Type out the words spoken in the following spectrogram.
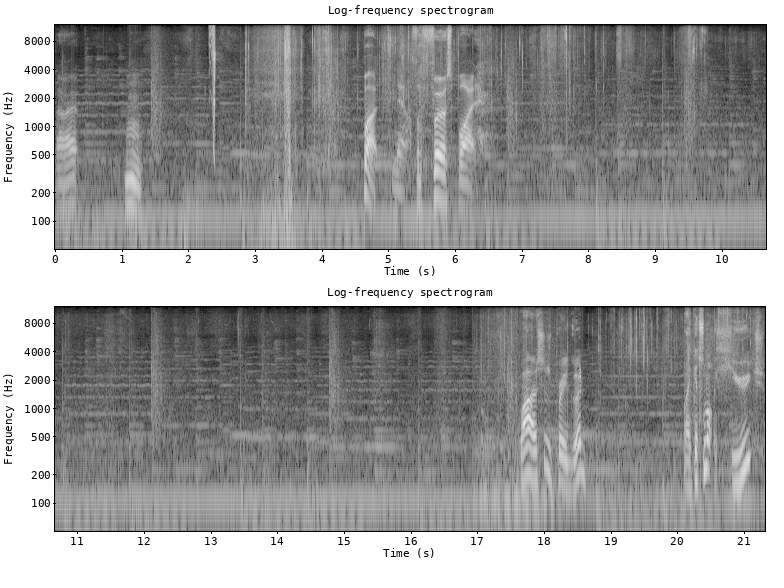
all right? Mmm. But now for the first bite, Wow, this is pretty good. Like it's not huge,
